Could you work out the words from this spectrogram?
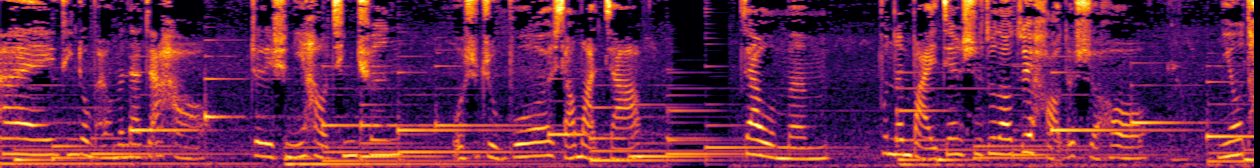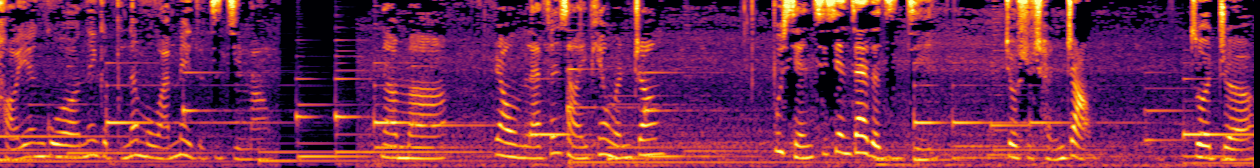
嗨，听众朋友们，大家好，这里是你好青春，我是主播小马甲。在我们不能把一件事做到最好的时候，你有讨厌过那个不那么完美的自己吗？那么，让我们来分享一篇文章：不嫌弃现在的自己，就是成长。作者：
